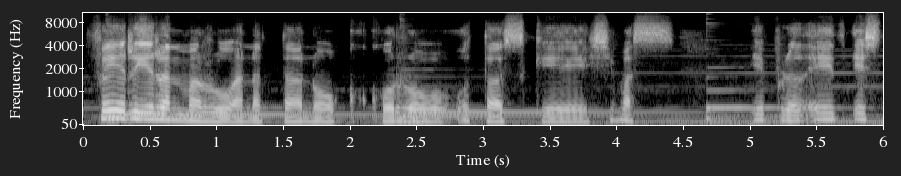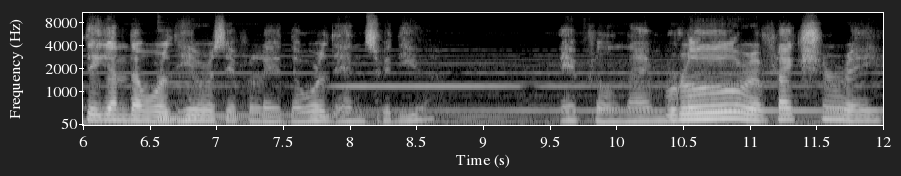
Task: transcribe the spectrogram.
Fairy Ranmaru Anata no Kokoro Otasuke Shimas. April 8 is the Gundam World Heroes April 8 The World Ends With You. April 9 Blue Reflection Ray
